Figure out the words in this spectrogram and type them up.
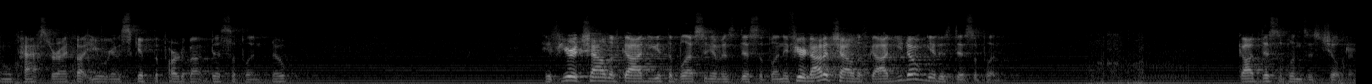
Oh, Pastor, I thought you were going to skip the part about discipline. Nope. If you're a child of God, you get the blessing of his discipline. If you're not a child of God, you don't get his discipline. God disciplines his children.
